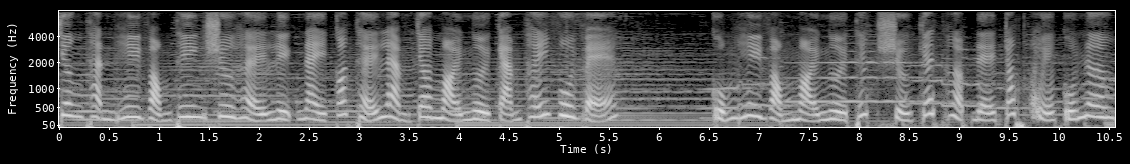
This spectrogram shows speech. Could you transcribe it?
Chân thành hy vọng thiên sư hệ liệt này có thể làm cho mọi người cảm thấy vui vẻ. Cũng hy vọng mọi người thích sự kết hợp để tróc hủy của nơn.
